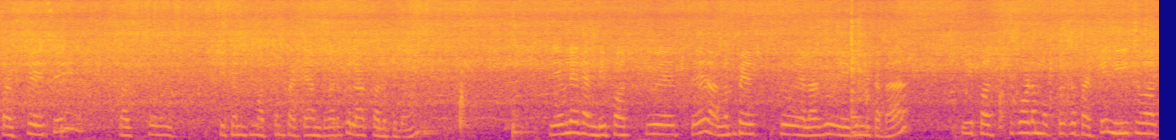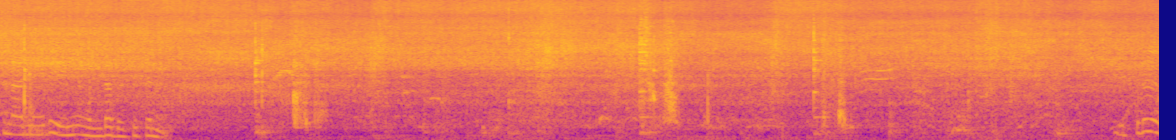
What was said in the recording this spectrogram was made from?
పసుపు వేసి పసుపు చికెన్కి మొత్తం పట్టేంత వరకు ఇలా కలుపుదాం. ఏం లేదండి పసుపు వేస్తే అల్లం పేస్ట్ ఎలాగో వేగింది కదా. ఈ పసుపు కూడా ముక్కకు పట్టి నీటి వాసన అనేది ఏమీ ఉండదు చికెన్ ఇప్పుడు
